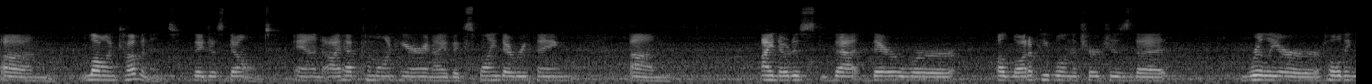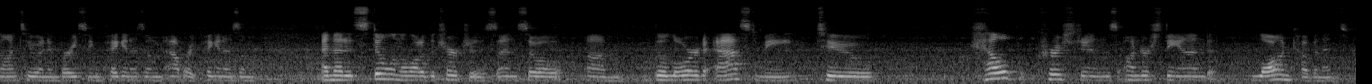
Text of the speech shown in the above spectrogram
um, law and covenant. They just don't. And I have come on here and I've explained everything. Um, I noticed that there were a lot of people in the churches that really are holding on to and embracing paganism, outright paganism, and that it's still in a lot of the churches. And so um, the Lord asked me to help Christians understand law and covenant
